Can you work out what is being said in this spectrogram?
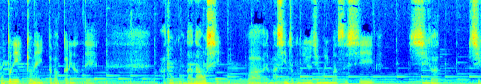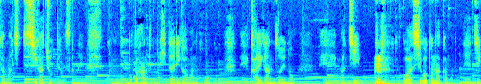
本当に去年行ったばっかりなんでとこう七尾市は、まあ、親族の友人もいますし滋賀滋賀町って滋賀町っていうんですかね。この能登半島の左側の方の、えー、海岸沿いの、えー、町。ここは仕事仲間のね実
